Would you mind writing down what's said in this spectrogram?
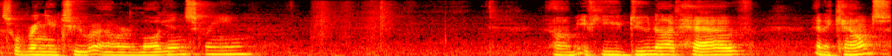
This will bring you to our login screen. Um, if you do not have an account,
